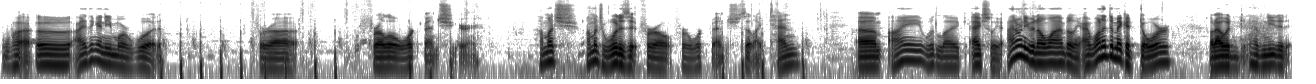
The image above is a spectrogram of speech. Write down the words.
what, uh, I think I need more wood for, uh, for a little workbench here. How much how much wood is it for a, for a workbench? Is it like 10? Um, I would like... Actually, I don't even know why I'm building. I wanted to make a door, but I would have needed... It.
